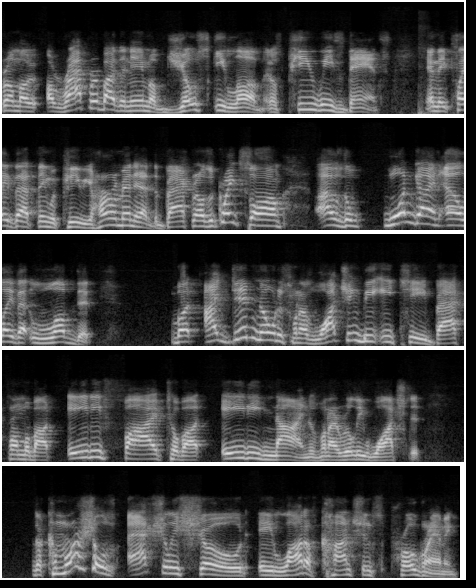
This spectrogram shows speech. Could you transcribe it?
from a, a rapper by the name of Joeski Love. It was Pee Wee's Dance. And they played that thing with Pee Wee Herman. Had the background. It was a great song. I was the one guy in LA that loved it. But I did notice when I was watching BET back from about 85 to about 89 is when I really watched it. The commercials actually showed a lot of conscience programming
